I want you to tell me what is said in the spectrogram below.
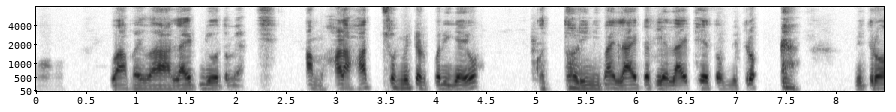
હો. વાહ ભાઈ વાહ. લાઈટ જો તમે. આમ સાડા સાતસો મીટર પડી જાય હો. ગધડીની ભાઈ લાઈટ એટલે લાઈટ છે તો મિત્રો મિત્રો,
